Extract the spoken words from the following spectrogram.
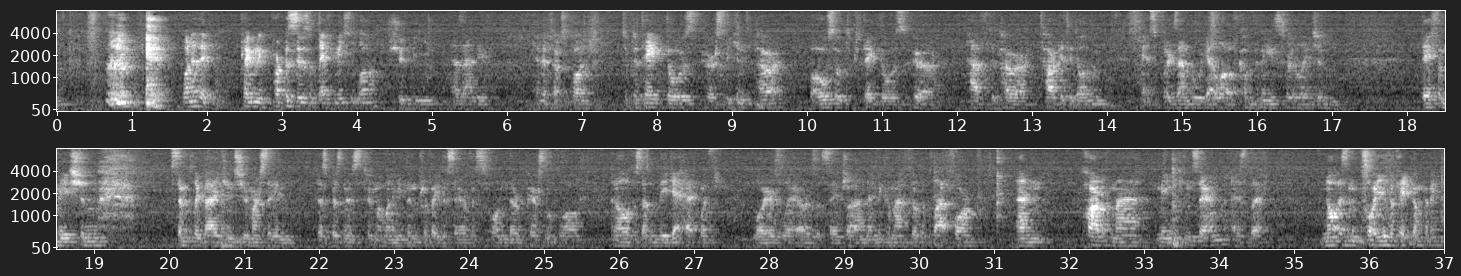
one of the primary purposes of defamation law should be, as Andy kind of touched upon, to protect those who are speaking to power, but also to protect those who are, have the power targeted on them. Uh, so for example, we get a lot of companies who are alleging defamation simply by consumers saying this business took my money, and didn't provide a service on their personal blog, and all of a sudden they get hit with lawyers' letters, etc., and then they come after the platform. And part of my main concern is that, not as an employee of a tech company,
